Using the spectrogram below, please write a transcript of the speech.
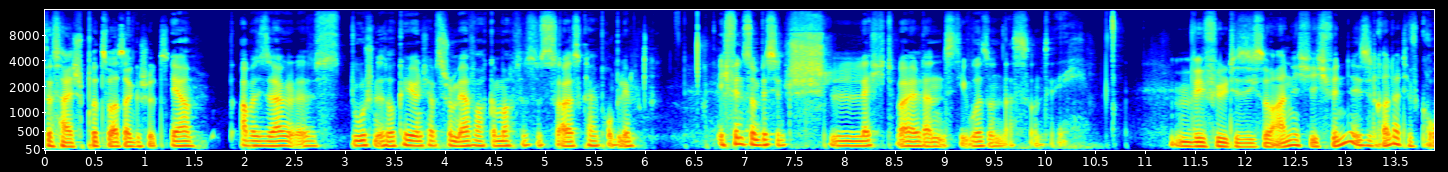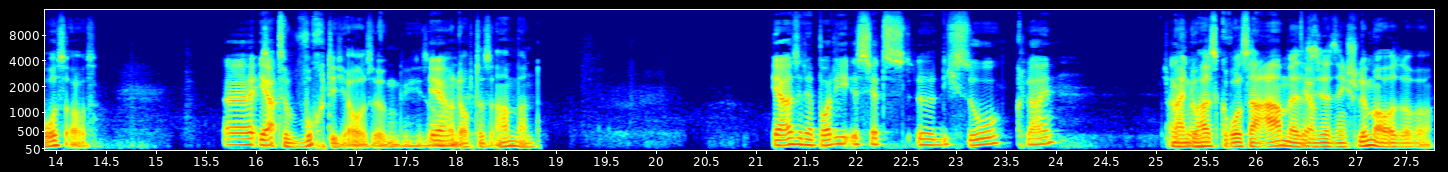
Das heißt Spritzwasser geschützt. Ja, aber sie sagen, das Duschen ist okay und ich habe es schon mehrfach gemacht, das ist alles kein Problem. Ich finde es so ein bisschen schlecht, weil dann ist die Uhr so nass und äh. Wie fühlt die sich so an? Ich, ich finde, die sieht relativ groß aus. Äh, ja, Sieht so wuchtig aus irgendwie. So. Ja. Und auch das Armband. ja, also der Body ist jetzt äh, nicht so klein. Ich meine, Also- du hast große Arme, das Ja. sieht jetzt nicht schlimm aus, aber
